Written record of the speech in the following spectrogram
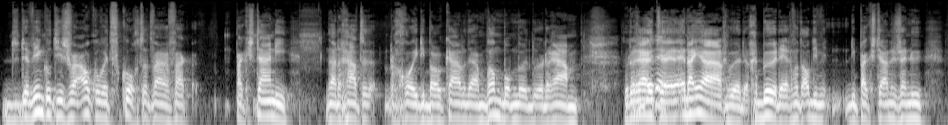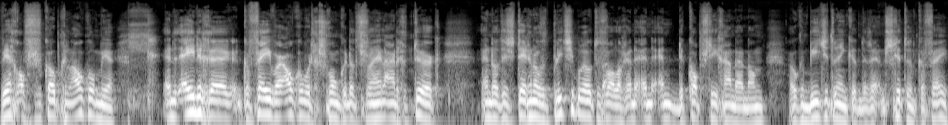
De, winkeltjes waar alcohol werd verkocht, dat waren vaak Pakistani. Nou, dan, gaat er, dan gooi je die Marokkanen daar een brandbom door, door de raam, door de ruiten. En dan ja, gebeurde, gebeurde echt. Want al die, die Pakistanen zijn nu weg of ze verkopen geen alcohol meer. En het enige café waar alcohol wordt geschonken, dat is van een hele aardige Turk. En dat is tegenover het politiebureau toevallig. En, en, en de kops die gaan daar dan ook een biertje drinken. Dat is een schitterend café.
